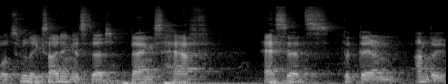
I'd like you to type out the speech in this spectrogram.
what's really exciting is that banks have assets that they're under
